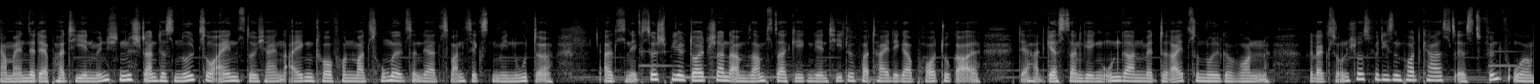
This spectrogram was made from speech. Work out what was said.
Am Ende der Partie in München stand es 0 zu 1 durch ein Eigentor von Mats Hummels in der 20. Minute. Als nächstes spielt Deutschland am Samstag gegen den Titelverteidiger Portugal. Der hat gestern gegen Ungarn mit 3 zu 0 gewonnen. Redaktionsschluss für diesen Podcast ist 5 Uhr.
